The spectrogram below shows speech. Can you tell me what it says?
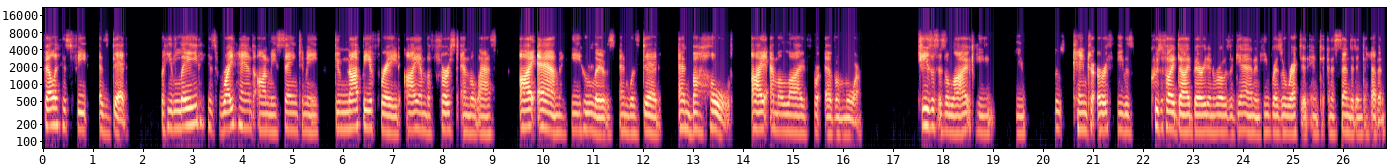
fell at his feet as dead. But he laid his right hand on me, saying to me, Do not be afraid. I am the first and the last. I am he who lives and was dead. And behold, I am alive forevermore. Jesus is alive. He he came to earth. He was crucified, died, buried, and rose again, and he resurrected into and ascended into heaven.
